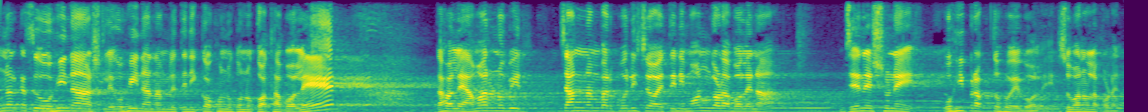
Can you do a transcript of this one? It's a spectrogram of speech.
ওনার কাছে ওহিনা আসলে ওহিনা নামলে তিনি কখনো কোনো কথা বলেন? তাহলে আমার নবীর চার নাম্বার পরিচয় তিনি মন গড়া বলে না, জেনে শুনে ওহিপ্রাপ্ত হয়ে বলে। সুবহানাল্লাহ পড়েন।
